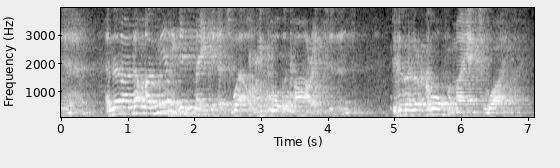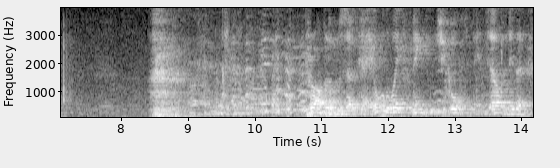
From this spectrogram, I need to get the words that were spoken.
yeah. And then I, know, I really didn't make it as well before the car incident because I got a call from my ex-wife. Problems, okay, all the way from England she calls me and tells me that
